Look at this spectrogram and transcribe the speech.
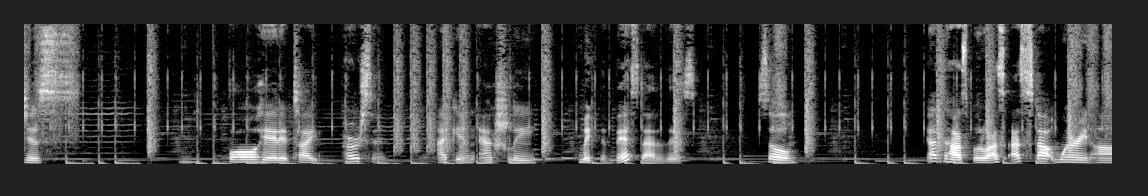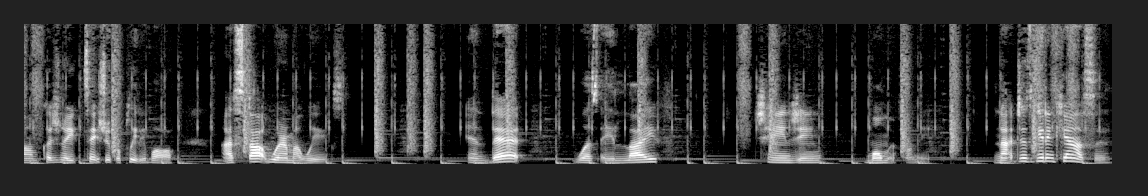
just bald headed type person. I can actually make the best out of this. So at the hospital, I, I stopped wearing, um, because you know, it takes you completely bald. I stopped wearing my wigs. And that was a life changing moment for me. Not just getting cancer,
